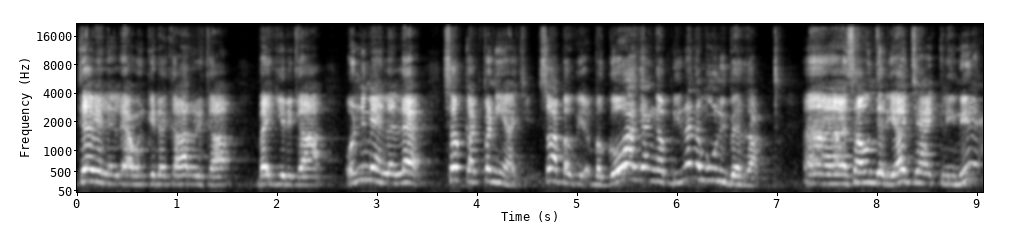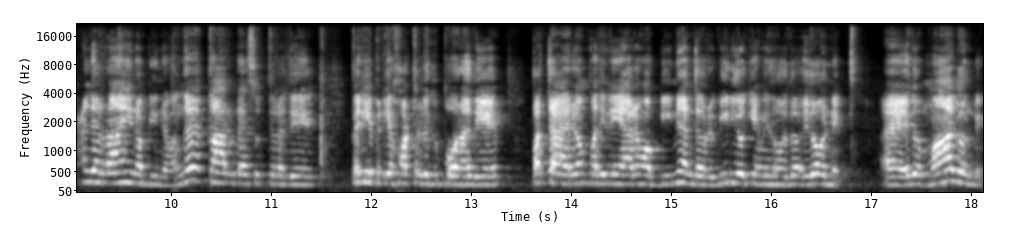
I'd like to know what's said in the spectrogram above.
தேவையில்லை அவன்கிட்ட கார் இருக்கா? பைக் இருக்கா? ஒன்றுமே இல்லைல்ல. ஸோ கட் பண்ணியாச்சு. ஸோ அப்போ இப்போ கோவா கேங் அப்படின்னா அந்த மூணு பேர் தான். சௌந்தர்யா ஜாக்லின் அந்த ராயன் அப்படின்றவங்க காரில் சுற்றுறது பெரிய பெரிய ஹோட்டலுக்கு போகிறது பத்தாயிரம் பதினையாயிரம் அப்படின்னு அந்த ஒரு வீடியோ கேம் ஏதோ ஏதோ- ஏதோ ஒன்று ஏதோ மால் ஒன்று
